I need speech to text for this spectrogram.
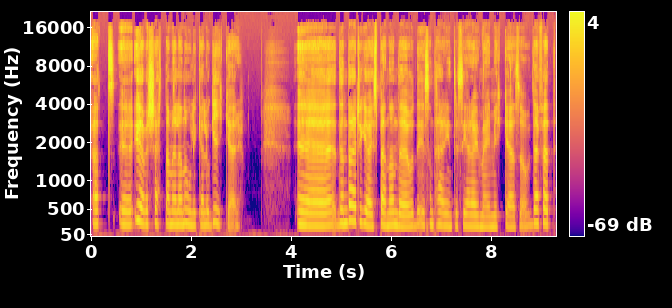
att eh, översätta mellan olika logiker. Eh, den där tycker jag är spännande och det, sånt här intresserar ju mig mycket. Alltså. Därför att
